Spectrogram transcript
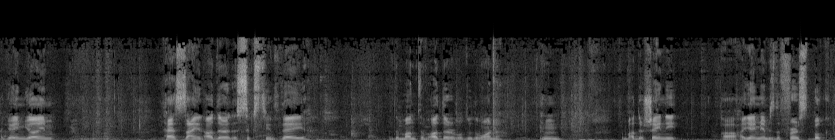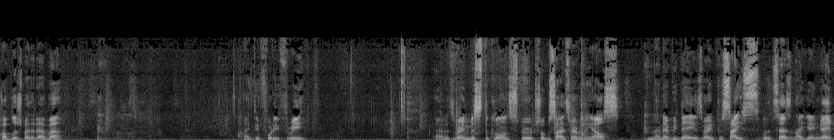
Hayom Yom Tes Zayin Adar, the 16th day of the month of Adar. We'll do the one from Adar Sheni. Uh, Hayom Yom is the first book published by the Rebbe, 1943. And it's very mystical and spiritual besides for everything else. and every day is very precise what it says in Hayom Yom.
